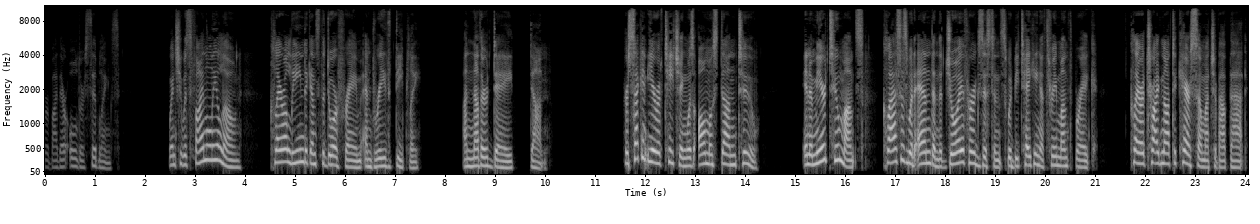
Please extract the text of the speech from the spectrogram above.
over by their older siblings. When she was finally alone, Clara leaned against the doorframe and breathed deeply. Another day done. Her second year of teaching was almost done, too. In a mere two months, classes would end and the joy of her existence would be taking a three month break. Clara tried not to care so much about that.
